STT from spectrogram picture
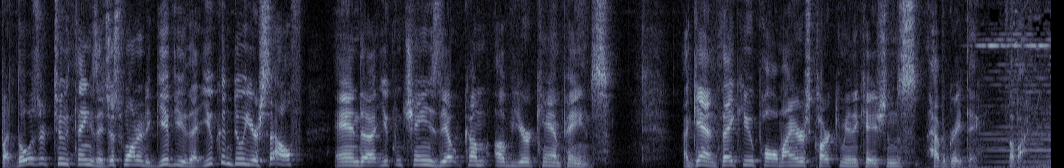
but those are two things I just wanted to give you that you can do yourself and uh, you can change the outcome of your campaigns. Again, thank you, Paul Meyers, Clark Communications. Have a great day. Bye bye.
